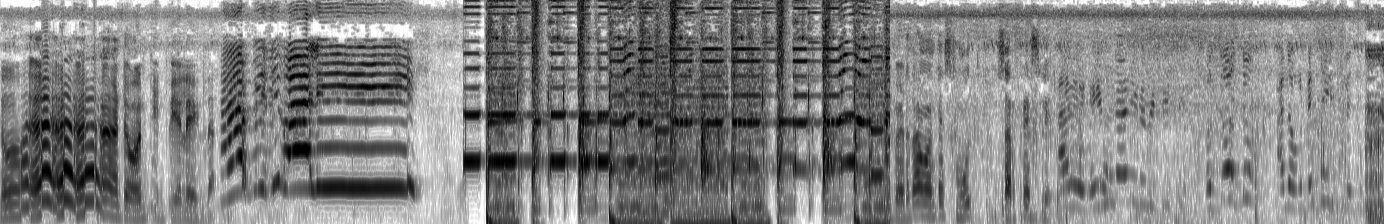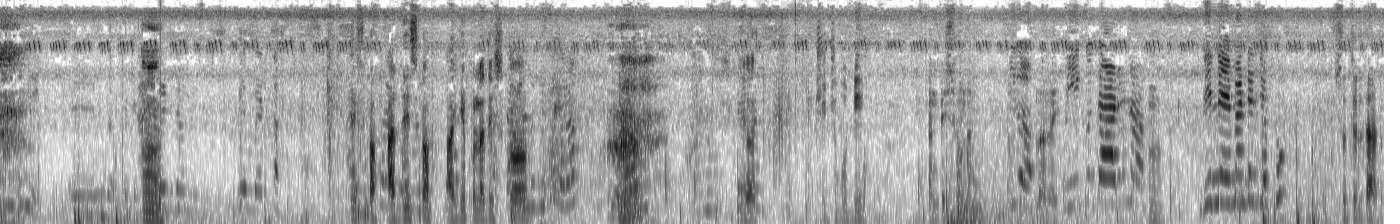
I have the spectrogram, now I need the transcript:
నువ్వు అంటే వానికి వినిపించలే ఇట్లా. పెడదామంటే స్మూత్ సర్ఫేస్ లే వద్దు వద్దు అది ఒకటే సైజ్ ఉంటుంది నేను పెడతా తీసుకో అది తీసుకో అగ్గి పుల్ల తీసుకో చిచ్చుబుడ్డి కనిపిస్తుందా దీన్ని ఏమంటారు చెప్పు సుతులు తాడు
